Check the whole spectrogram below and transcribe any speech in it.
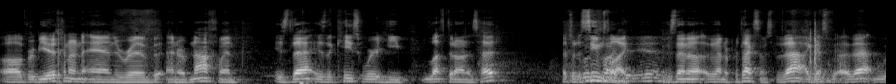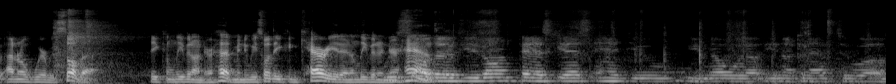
of Rabbi Yochanan and Reb and Reb Nachman is that is the case where he left it on his head. That's what it, It looks seems like like, it, yeah. because then uh, then it protects him. So that I guess uh, that I don't know where we saw that. That you can leave it on your head. Meaning we saw that you can carry it and leave it in we your saw hand. that if you don't pass gas and you you know uh, you're not gonna have to uh,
